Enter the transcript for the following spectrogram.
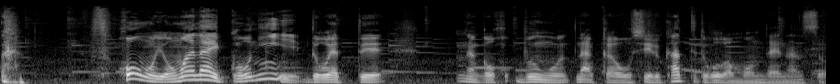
本を読まない子にどうやってなんか文をなんか教えるかってとこが問題なんですよ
